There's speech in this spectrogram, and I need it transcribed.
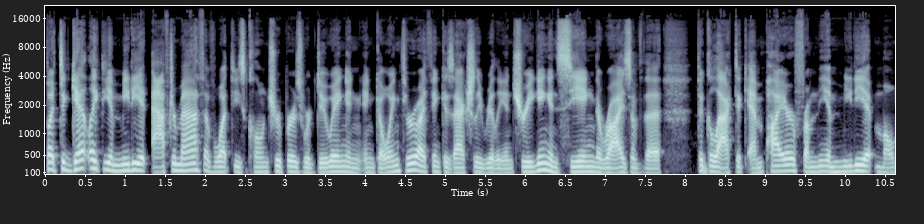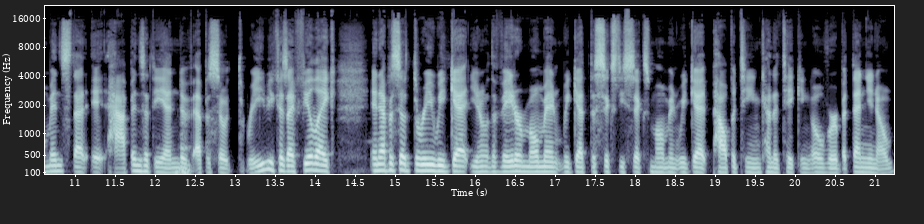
but to get like the immediate aftermath of what these clone troopers were doing and, and, going through, I think is actually really intriguing and seeing the rise of the the galactic empire from the immediate moments that it happens at the end of episode 3 because I feel like in episode 3 we get, you know, the Vader moment, we get the 66 moment, we get Palpatine kind of taking over, but then, you know,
